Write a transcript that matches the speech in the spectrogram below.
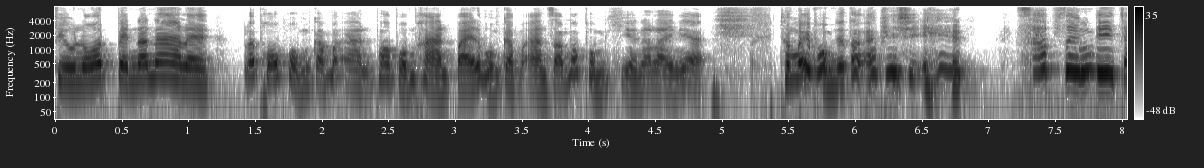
field note เป็นหน้าๆเลย แล้วพอผมกลับมาอ่านพอผมผ่านไปแล้วผมกลับมาอ่านซ้ำว่าผมเขียนอะไรเนี่ยทำไมผมจะต้อง appreciate ซาบซึ้งดีใจ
